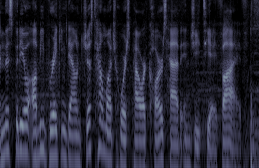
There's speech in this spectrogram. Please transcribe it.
In this video, I'll be breaking down just how much horsepower cars have in GTA 5.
